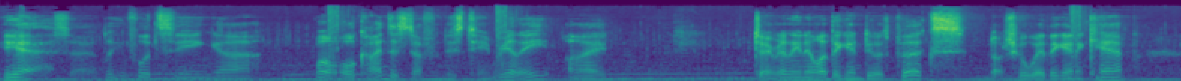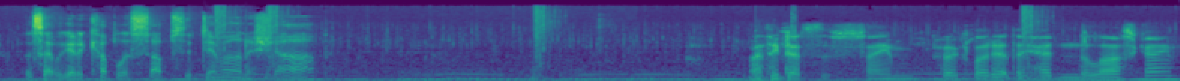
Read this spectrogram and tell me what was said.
Yeah, so looking forward to seeing, uh, well, all kinds of stuff from this team, really. I don't really know what they're going to do with perks. Not sure where they're going to camp. Looks like we got a couple of subs, a demo and a sharp. I think that's the same perk loadout they had in the last game.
